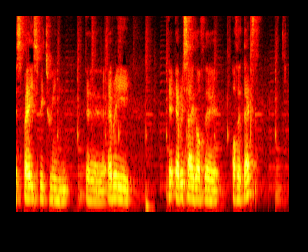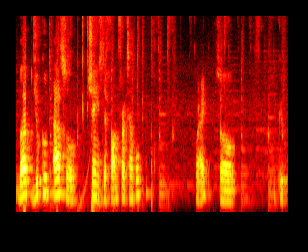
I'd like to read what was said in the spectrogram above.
space between uh, every every side of the of the text. But you could also change the font, for example, right? So you could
